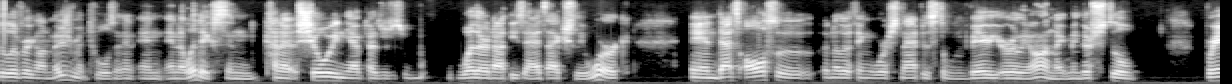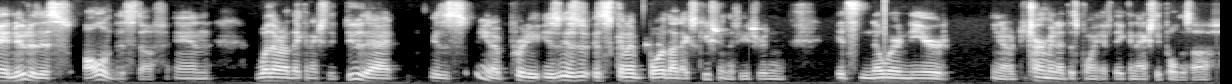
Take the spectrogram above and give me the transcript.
delivering on measurement tools and, and, and analytics and kind of showing the advertisers whether or not these ads actually work. And that's also another thing where snap is still very early on. I mean they're still brand new to this all of this stuff. And whether or not they can actually do that is you know pretty is, is it's going to boil down execution in the future. And it's nowhere near you know determined at this point if they can actually pull this off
